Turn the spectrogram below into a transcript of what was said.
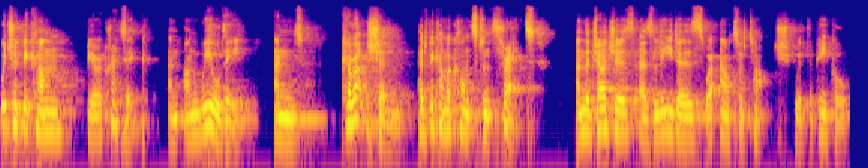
which had become bureaucratic and unwieldy, and corruption had become a constant threat, and the judges as leaders were out of touch with the people.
